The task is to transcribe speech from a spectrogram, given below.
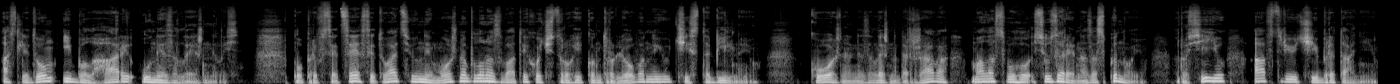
а слідом і болгари унезалежнились. Попри все це, ситуацію не можна було назвати хоч трохи контрольованою чи стабільною. Кожна незалежна держава мала свого сюзерена за спиною Росію, Австрію чи Британію,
